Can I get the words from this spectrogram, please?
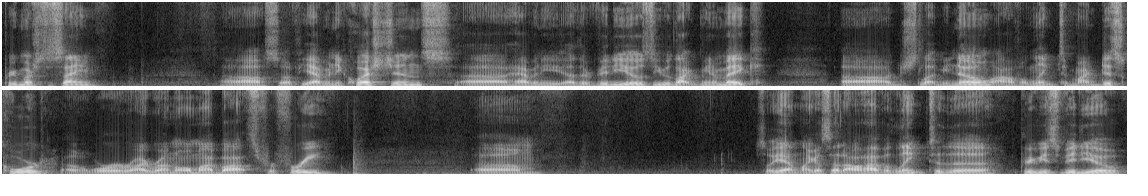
pretty much the same. Uh, so if you have any questions, have any other videos you would like me to make, uh, just let me know. I have a link to my Discord uh, where I run all my bots for free. Um, so yeah, like I said, I'll have a link to the previous video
